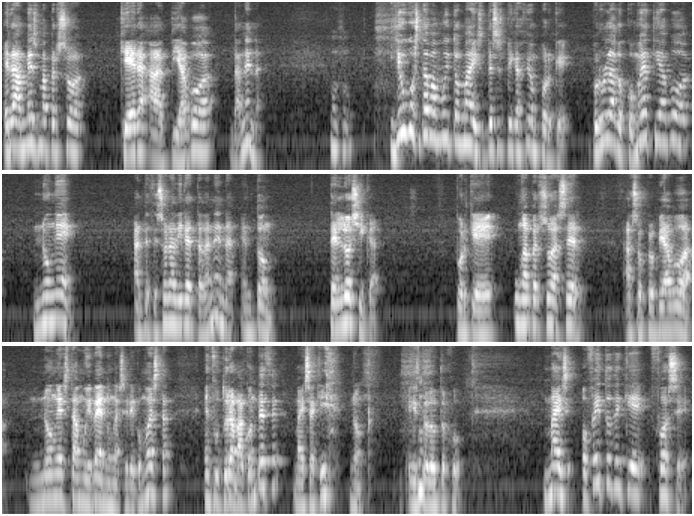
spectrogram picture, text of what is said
era a mesma persoa que era a tía boa da nena. E eu gostaba moito máis desa explicación porque, por un lado, como é a tía boa, non é antecesora directa da nena, entón, ten lógica porque unha persoa ser a súa propia boa non está moi ben nunha serie como esta, en Futurama acontece, mais aquí non. É isto do Doctor Who. Mais o feito de que fose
